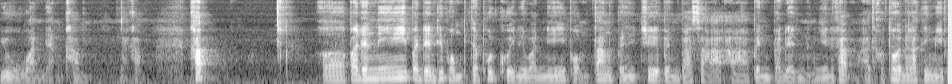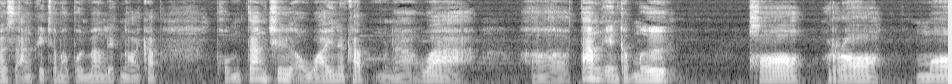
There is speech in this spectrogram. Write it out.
อยู่วันอย่างค่ำนะครับครับประเด็นนี้ประเด็นที่ผมจะพูดคุยในวันนี้ ผมตั้งเป็นชื่อเป็นภาษาเป็นประเด็นอย่างนี้นะครับอาจขอโทษนะครับที่มีภาษาอังกฤษเข้ามาปนบ้างเล็กน้อยครับผมตั้งชื่อเอาไว้นะครับนะว่าตั้งเองกับมือคอรอมอ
